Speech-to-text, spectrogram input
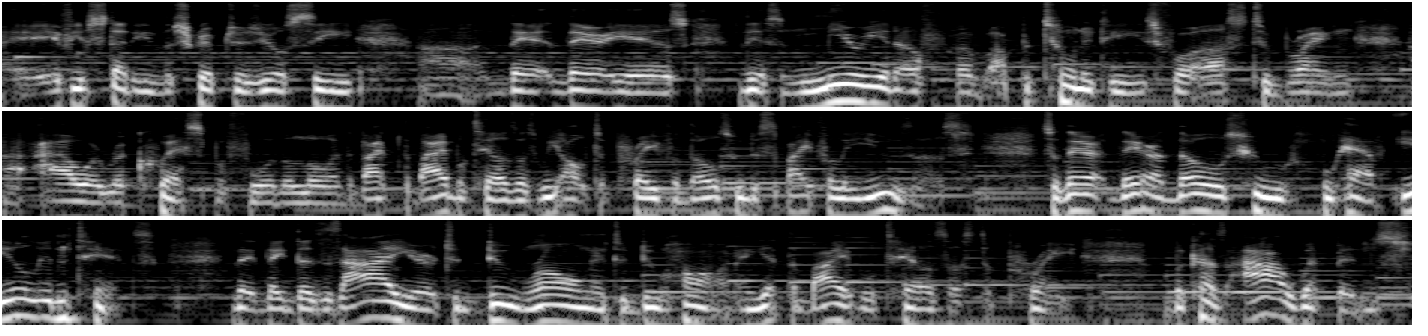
If you study the scriptures, you'll see uh, there there is this myriad of, of opportunities for us to bring uh, our requests before the Lord. The, Bi- the Bible tells us we ought to pray for those who despitefully use us. So there there are those who who have ill intents. That they desire to do wrong and to do harm, and yet the Bible tells us to pray because our weapons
